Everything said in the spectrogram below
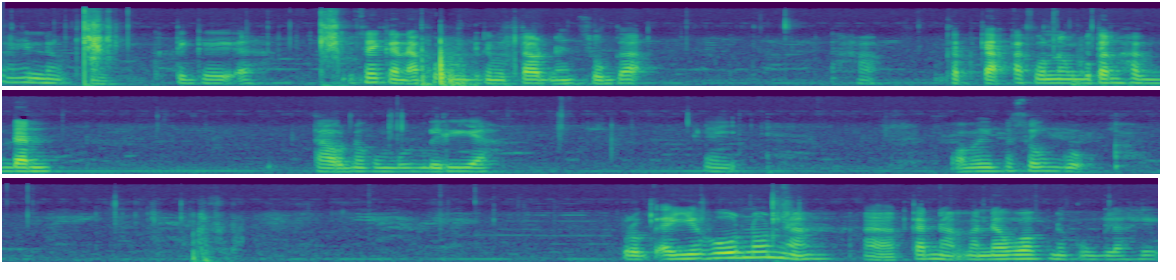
Ay, naku. Katigay ah. Kasi kan ako nang ginamitaw ng suga. Ha, kat, kat ako nang butang hagdan. Tawad na kong bubilya. Ay, wa may masugo. Pero ayahono na, ah, kana manawag na kong lahi.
